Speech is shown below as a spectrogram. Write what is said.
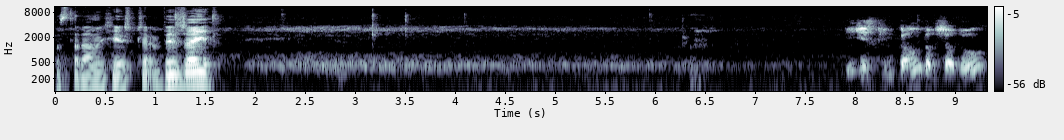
postaramy się jeszcze wyżej. Idzie z piłką do przodu.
